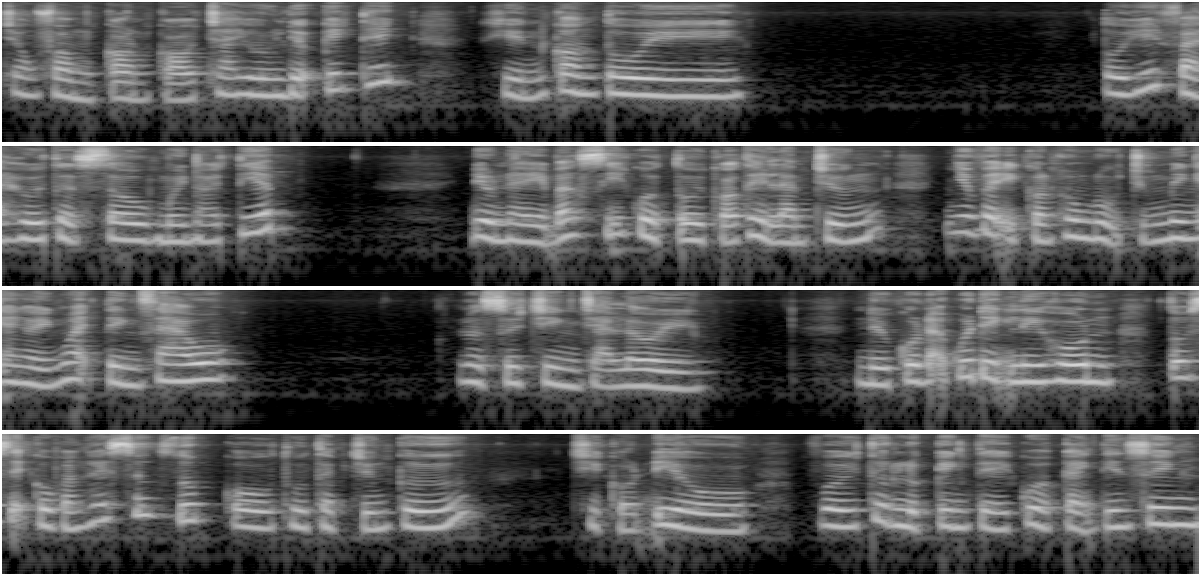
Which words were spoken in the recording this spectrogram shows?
Trong phòng còn có chai hương liệu kích thích, khiến con tôi... Tôi hít vài hơi thật sâu mới nói tiếp. Điều này bác sĩ của tôi có thể làm chứng, như vậy còn không đủ chứng minh anh ấy ngoại tình sao? Luật sư Trình trả lời. Nếu cô đã quyết định ly hôn, tôi sẽ cố gắng hết sức giúp cô thu thập chứng cứ. Chỉ có điều, với thực lực kinh tế của cảnh tiên sinh,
